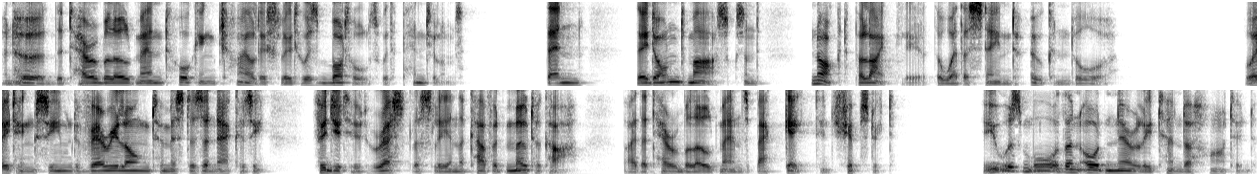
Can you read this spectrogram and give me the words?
and heard the terrible old man talking childishly to his bottles with pendulums. Then they donned masks and knocked politely at the weather stained oaken door. Waiting seemed very long to Mr. Czanek as he fidgeted restlessly in the covered motor car by the terrible old man's back gate in Ship Street. He was more than ordinarily tender hearted,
